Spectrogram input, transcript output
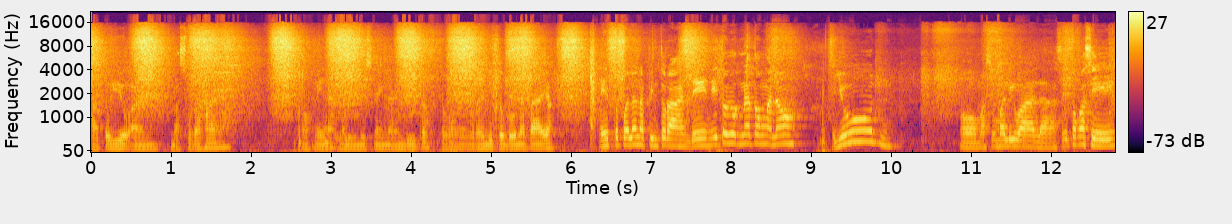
patuyuan, basurahan. Okay na, malinis na yung nandito. So, ready to go na tayo. Ito pala na pinturahan din. Ito wag na tong ano. Ayun. Oh, mas umaliwalas. Ito kasi,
